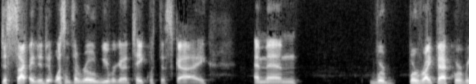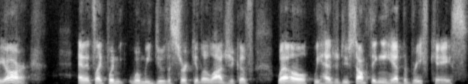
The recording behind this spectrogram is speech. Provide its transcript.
decided it wasn't the road we were going to take with this guy, and then we're we're right back where we are. And it's like when when we do the circular logic of well, we had to do something. He had the briefcase.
